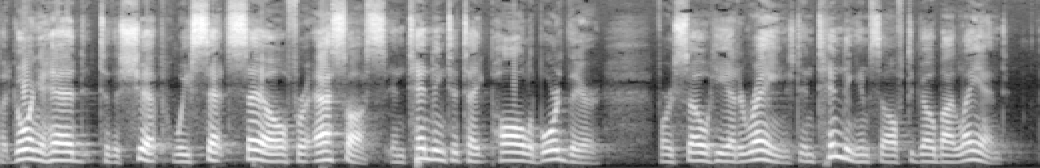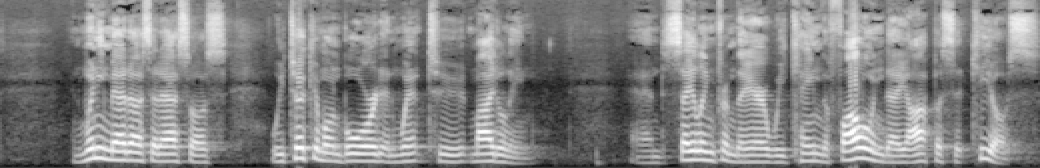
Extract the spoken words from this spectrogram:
But going ahead to the ship, we set sail for Assos, intending to take Paul aboard there, for so he had arranged, intending himself to go by land. And when he met us at Assos, we took him on board and went to Mytilene. And sailing from there, we came the following day opposite Chios.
